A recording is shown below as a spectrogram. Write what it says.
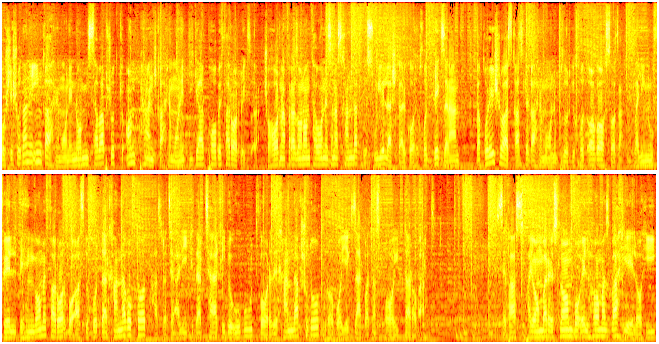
کشته شدن این قهرمان نامی سبب شد که آن پنج قهرمان دیگر پا به فرار بگذارند. چهار نفر از آنان توانستند از خندق به سوی لشکرگاه خود بگذرند و قریش را از قتل قهرمان بزرگ خود آگاه سازند. ولی نوفل به هنگام فرار با اسب خود در خندق افتاد. حضرت علی که در تعقیب او بود وارد خندق شد و او را با یک ضربت از پای درآورد. سپس پیامبر اسلام با الهام از وحی الهی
